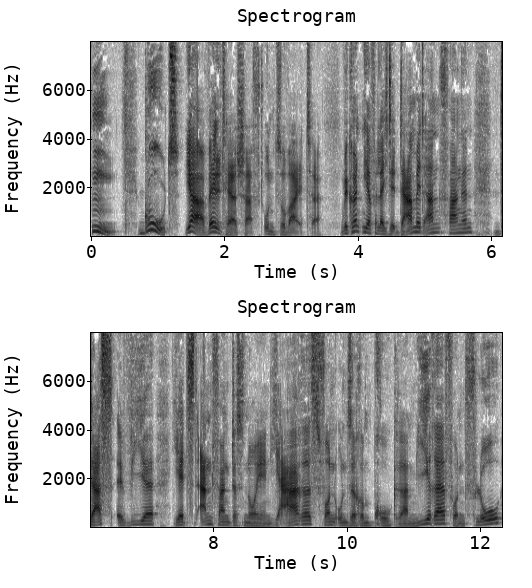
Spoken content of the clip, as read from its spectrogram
hm, gut, ja, Weltherrschaft und so weiter. Wir könnten ja vielleicht damit anfangen, dass wir jetzt Anfang des neuen Jahres von unserem Programmierer, von Flo,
